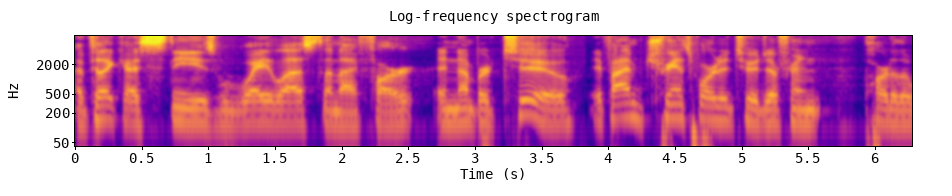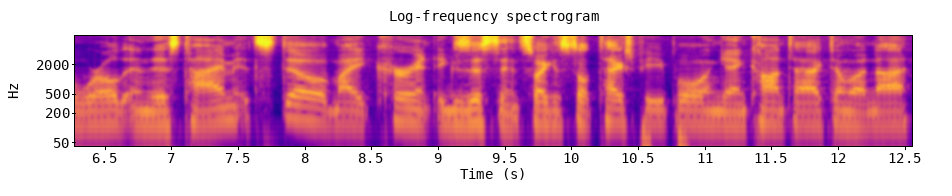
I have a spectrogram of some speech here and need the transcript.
I feel like I sneeze way less than I fart. And number two, if I'm transported to a different part of the world in this time, it's still my current existence. So I can still text people and get in contact and whatnot.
